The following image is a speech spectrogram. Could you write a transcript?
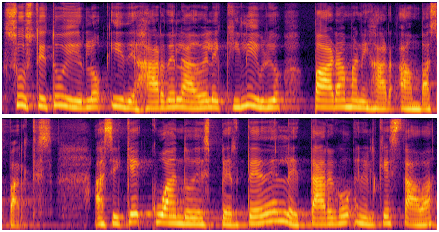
sustituirlo y dejar de lado el equilibrio para manejar ambas partes. Así que cuando desperté del letargo en el que estaba,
